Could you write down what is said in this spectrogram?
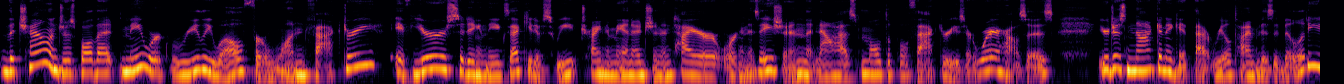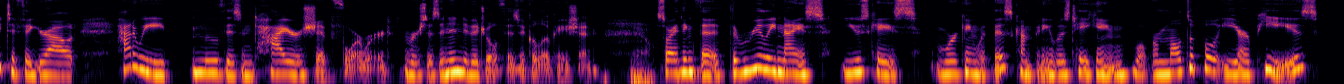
The challenge is while that may work really well for one factory, if you're sitting in the executive suite trying to manage an entire organization that now has multiple factories or warehouses, you're just not going to get that real time visibility to figure out how do we move this entire ship forward versus an individual physical location. Yeah. So I think that the really nice use case working with this company was taking what were multiple ERPs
